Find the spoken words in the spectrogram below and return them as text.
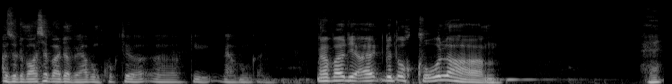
Also du warst ja bei der Werbung, guck dir äh, die Werbung an. Na, weil die Alten genug Kohle haben. Hä?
